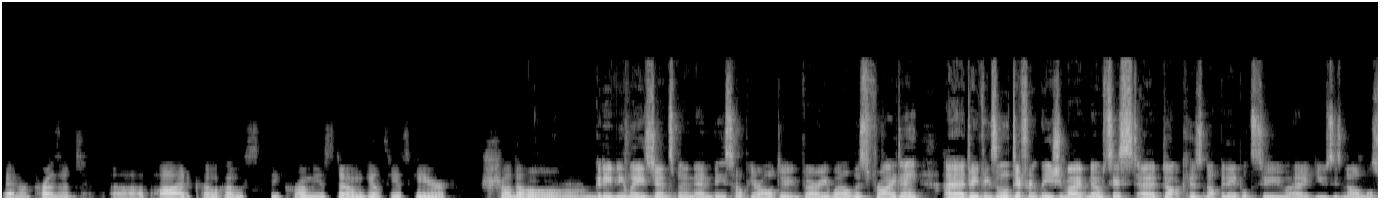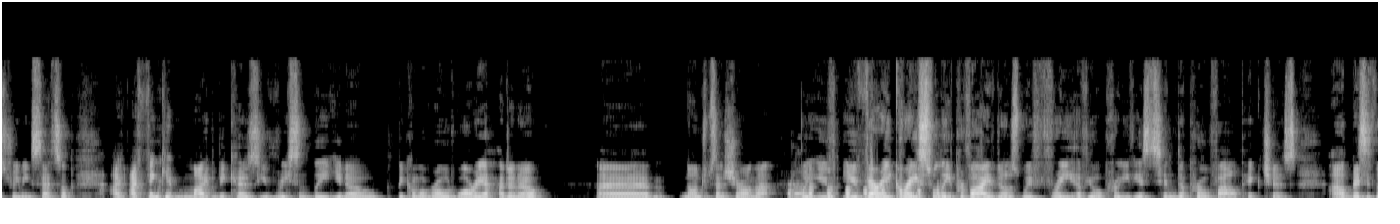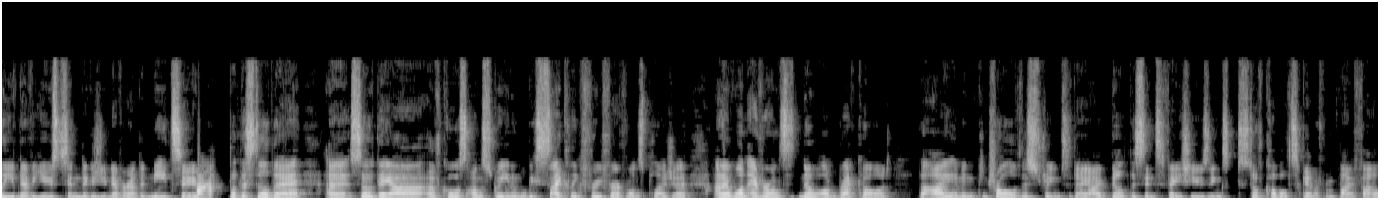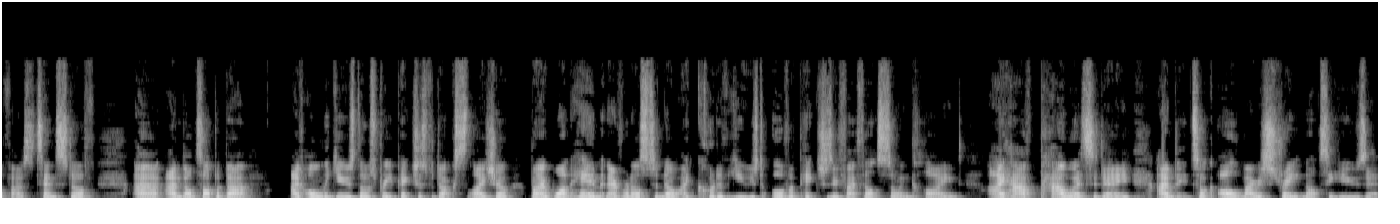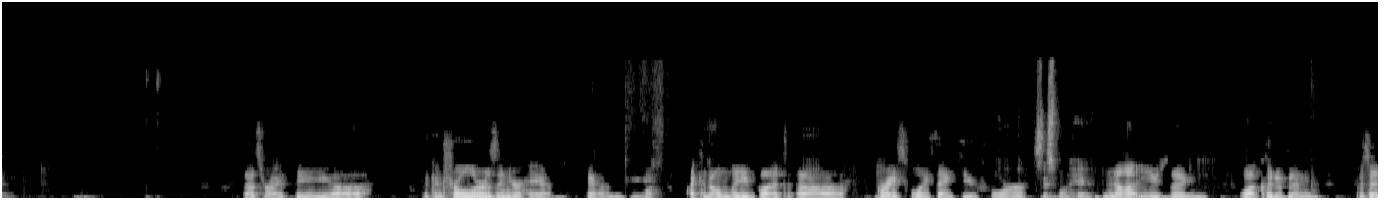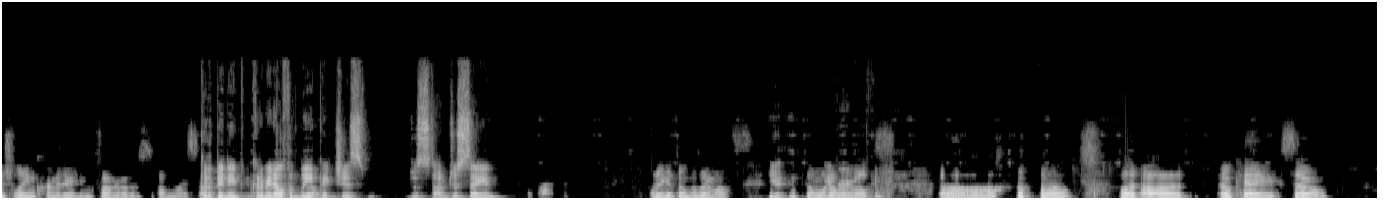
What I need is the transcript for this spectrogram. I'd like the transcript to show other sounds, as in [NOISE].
ever present uh, pod co host, the Chromius Dome, Guiltiest Gear, Shadon. Good evening, ladies, gentlemen, and MBs. Hope you're all doing very well this Friday. Uh, doing things a little differently, as you might have noticed. Uh, Doc has not been able to uh, use his normal streaming setup. I-, I think it might be because you've recently, you know, become a road warrior. I don't know. Um, not 100% sure on that. But you've, you've very [LAUGHS] gracefully provided us with three of your previous Tinder profile pictures. Uh, basically, you've never used Tinder because you never had a need to, [LAUGHS] but they're still there. Uh, so they are, of course, on screen and will be cycling through for everyone's pleasure. And I want everyone to know on record that I am in control of this stream today. I've built this interface using stuff cobbled together from my Final Fantasy X stuff. Uh, and on top of that, I've only used those three pictures for Doc's slideshow, but I want him and everyone else to know I could have used other pictures if I felt so inclined. I have power today, and it took all my restraint not to use it. That's right. The uh, the controller is in your hand, and I can only but uh, gracefully thank you for It's this one here. not using what could have been potentially incriminating photos of myself. Could have been could have been elf and lead Oh. pictures. Just I'm just saying. Arigatou gozaimasu. You, [LAUGHS] Don't you're worry. very welcome. Oh. [LAUGHS] but uh, okay, so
